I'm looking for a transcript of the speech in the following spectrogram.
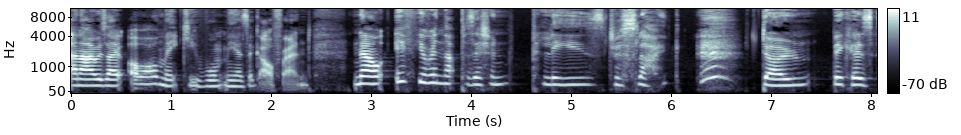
and I was like, "Oh, I'll make you want me as a girlfriend." Now, if you're in that position, please just like don't because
